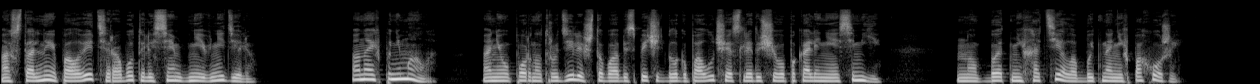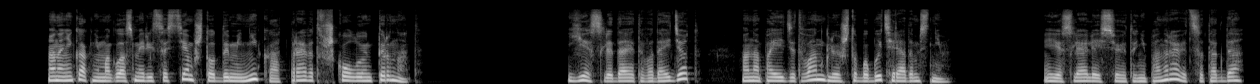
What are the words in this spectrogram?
Остальные Полветти работали семь дней в неделю. Она их понимала. Они упорно трудились, чтобы обеспечить благополучие следующего поколения семьи. Но Бет не хотела быть на них похожей. Она никак не могла смириться с тем, что Доминика отправят в школу-интернат. Если до этого дойдет, она поедет в Англию, чтобы быть рядом с ним. Если Олесю это не понравится, тогда...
